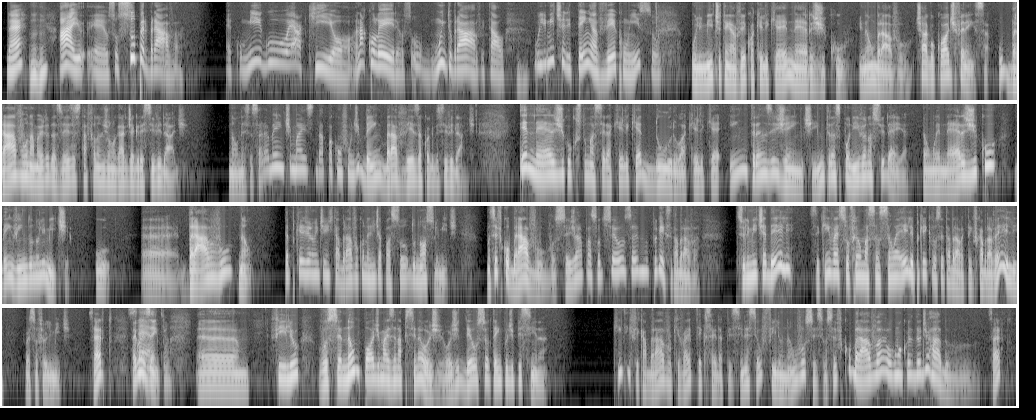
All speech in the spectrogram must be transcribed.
né? Uhum. Ah, eu, é, eu sou super brava. É comigo, é aqui, ó, na coleira. Eu sou muito bravo e tal. O limite ele tem a ver com isso? O limite tem a ver com aquele que é enérgico e não bravo. Tiago, qual a diferença? O bravo, na maioria das vezes, está falando de um lugar de agressividade. Não necessariamente, mas dá para confundir bem braveza com agressividade. Enérgico costuma ser aquele que é duro, aquele que é intransigente, intransponível na sua ideia. Então, o enérgico, bem-vindo no limite. O eh, bravo, não. Até porque geralmente a gente está bravo quando a gente já passou do nosso limite. Quando você ficou bravo, você já passou do seu. você- por que, que você está brava? Se o limite é dele, se quem vai sofrer uma sanção é ele, por que, que você está brava? Quem tem que ficar bravo é ele que vai sofrer o limite. Certo? Pega um Certo. exemplo. Ahn, filho, você não pode mais ir na piscina hoje. Hoje deu o seu tempo de piscina. Quem tem que ficar bravo que vai ter que sair da piscina é seu filho, não você. Se você ficou brava, alguma coisa deu de errado, certo?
